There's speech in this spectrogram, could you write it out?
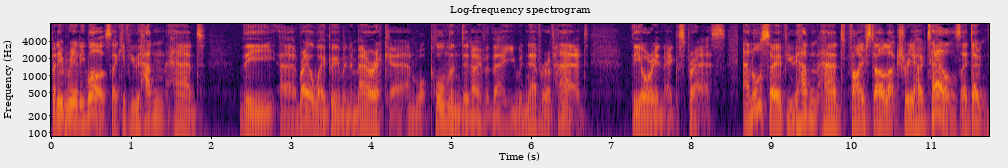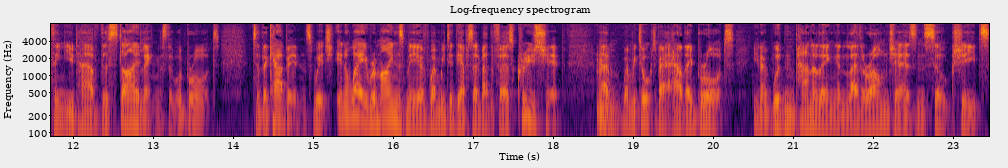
But it really was. Like, if you hadn't had the uh, railway boom in America and what Pullman did over there, you would never have had the Orient Express. And also, if you hadn't had five star luxury hotels, I don't think you'd have the stylings that were brought to the cabins, which in a way reminds me of when we did the episode about the first cruise ship, um, when we talked about how they brought, you know, wooden paneling and leather armchairs and silk sheets,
